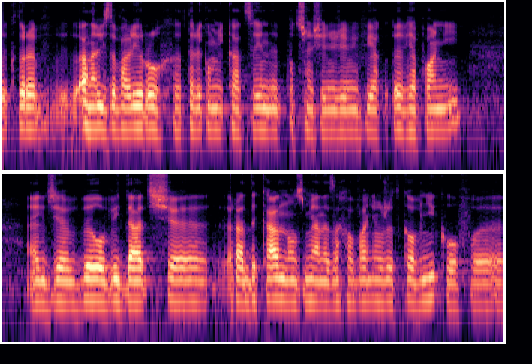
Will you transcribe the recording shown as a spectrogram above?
e, które analizowali ruch telekomunikacyjny po trzęsieniu ziemi w, Japonii, e, gdzie było widać e, radykalną zmianę zachowania użytkowników. e,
